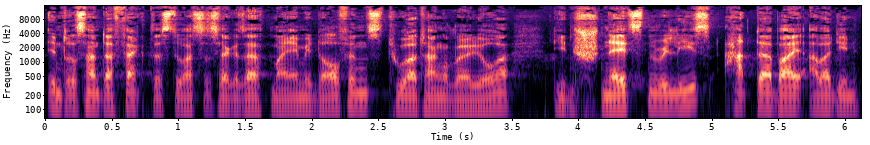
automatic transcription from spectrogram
interessanter Fakt ist, du hast es ja gesagt, Miami Dolphins, Tua Tagovailoa, den schnellsten Release, hat dabei aber den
